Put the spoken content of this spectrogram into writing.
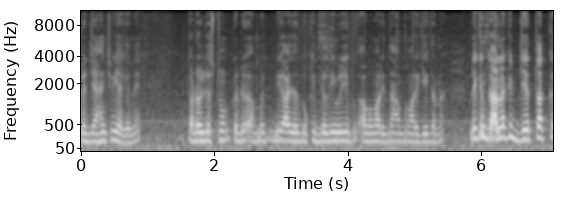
ਮੇਰੇ ਜਹਨ ਚ ਵੀ ਹੈਗੇ ਨੇ। ਕਾਰਡੀਓਲੋਜਿਸਟ ਨੂੰ ਕਾਰਡੀ- ਵੀ ਆ ਲੋਕੀ ਦਿਲ ਦੀ ਮਰੀਜ਼, ਆ ਬਿਮਾਰੀ ਦਾ ਆਹ ਬਿਮਾਰੀ ਕੀ ਕਰਨਾ। ਲੇਕਿਨ ਗੱਲ ਹੈ ਕਿ ਜੇ ਤੱਕ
